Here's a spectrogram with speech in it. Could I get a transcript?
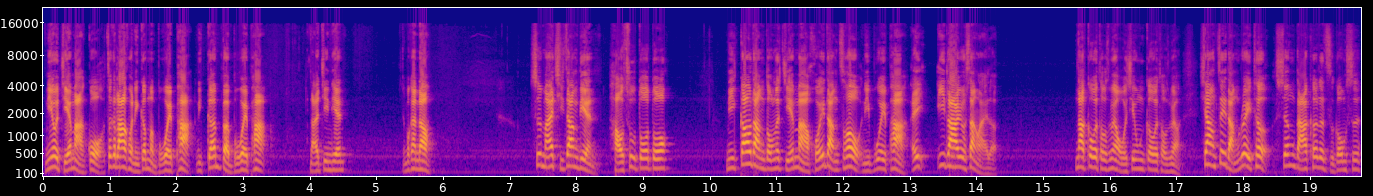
你有解码过这个拉回，你根本不会怕，你根本不会怕。来，今天有没有看到？是买起涨点，好处多多。你高档懂了解码，回档之后你不会怕，哎，一拉又上来了。那各位投资朋友，我先问各位投资朋友，像这档瑞特、升达科的子公司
